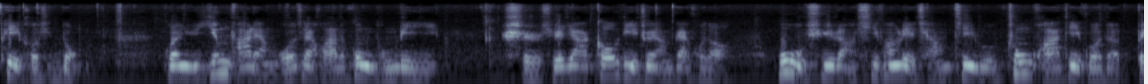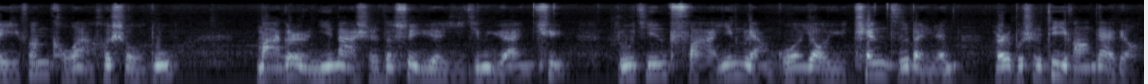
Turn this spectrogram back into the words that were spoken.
配合行动。关于英法两国在华的共同利益，史学家高第这样概括道：“务须让西方列强进入中华帝国的北方口岸和首都。”马格尔尼那时的岁月已经远去，如今法英两国要与天子本人，而不是地方代表，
